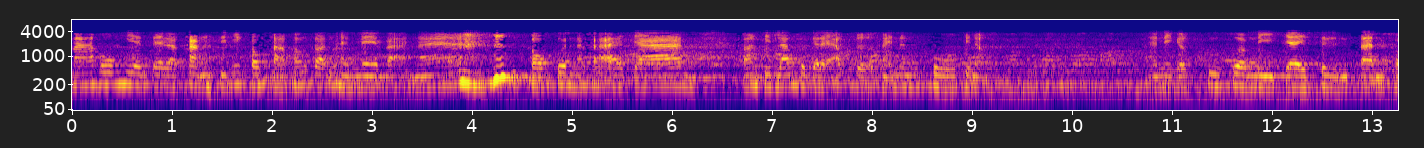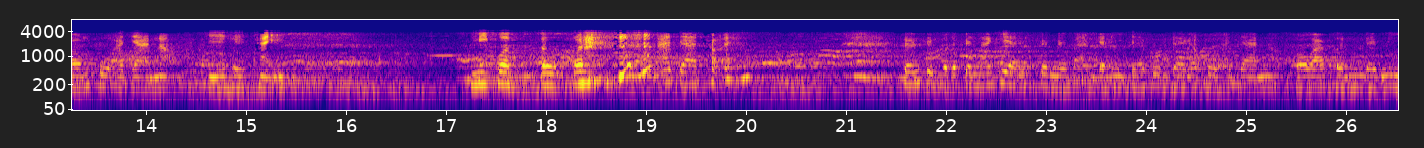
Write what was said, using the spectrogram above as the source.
มาโฮงเฮียนแต่ละครั้งสิมีของฝากของตอนให้แม่บ้านนะ ขอบคุณนะคะ อาจารย์บางทีล้างเพื่อก็ได้อัพเกิดให้หนึ่งครูพี่น้องอันนี้ก็คือความดีใจตื่นตันของครูอาจารย์เนาะที่ให้ให้มีความสุขอาจารย์ถอยเพิ่นสิบ่ได้เป็นนักเรียนแล้วเป็นในบ้านก็ดีใจภูมิใจกับครูอาจารย์เนาะเพราะว่าเพิ่นได้มี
